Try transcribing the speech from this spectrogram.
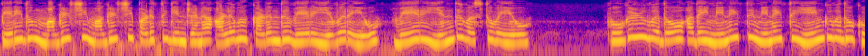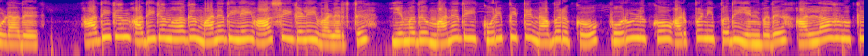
பெரிதும் மகிழ்ச்சி மகிழ்ச்சி படுத்துகின்றன அளவு கடந்து வேறு எவரையோ வேறு எந்த வஸ்துவையோ புகழுவதோ அதை நினைத்து நினைத்து ஏங்குவதோ கூடாது. அதிகம் அதிகமாக மனதிலே ஆசைகளை வளர்த்து எமது மனதை குறிப்பிட்ட நபருக்கோ பொருளுக்கோ அர்ப்பணிப்பது என்பது அல்லாஹுவுக்கு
